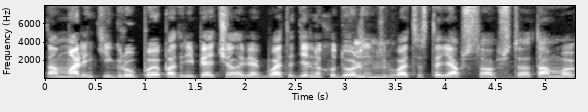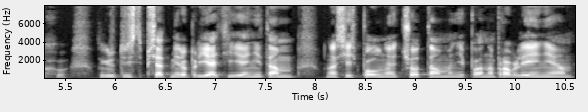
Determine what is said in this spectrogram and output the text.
там маленькие группы по 3-5 человек, бывают отдельные художники, mm-hmm. бывает состоявшее сообщество. Там их, я говорю, 350 мероприятий, и они там, у нас есть полный отчет, там они по направлениям,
